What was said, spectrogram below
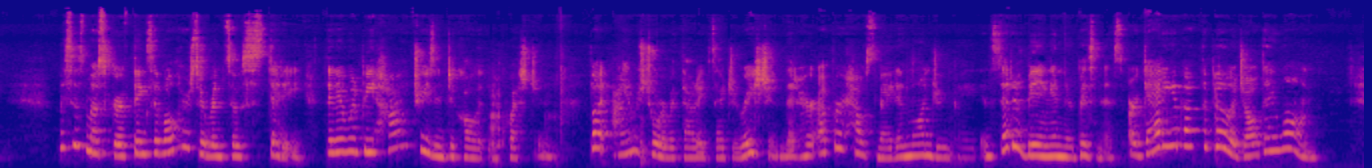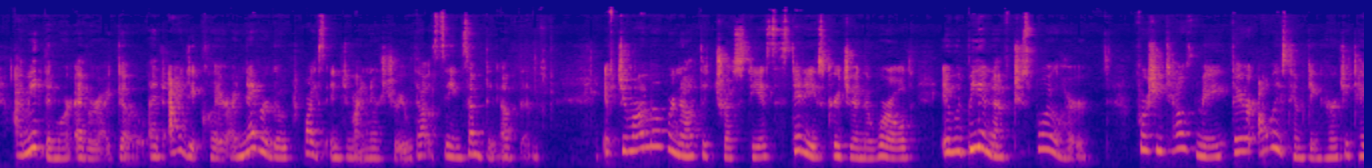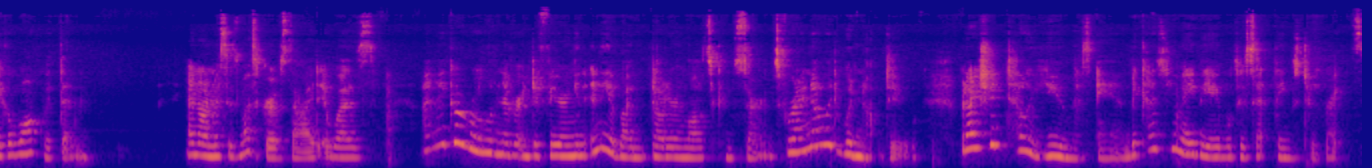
Mrs. Musgrove thinks of all her servants so steady that it would be high treason to call it in question. But I am sure, without exaggeration, that her upper housemaid and laundry maid, instead of being in their business, are gadding about the village all day long. I meet them wherever I go, and I declare I never go twice into my nursery without seeing something of them. If Jemima were not the trustiest, steadiest creature in the world, it would be enough to spoil her, for she tells me they are always tempting her to take a walk with them. And on Mrs. Musgrove's side it was, I make a rule of never interfering in any of my daughter in law's concerns, for I know it would not do. But I should tell you, Miss Anne, because you may be able to set things to rights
